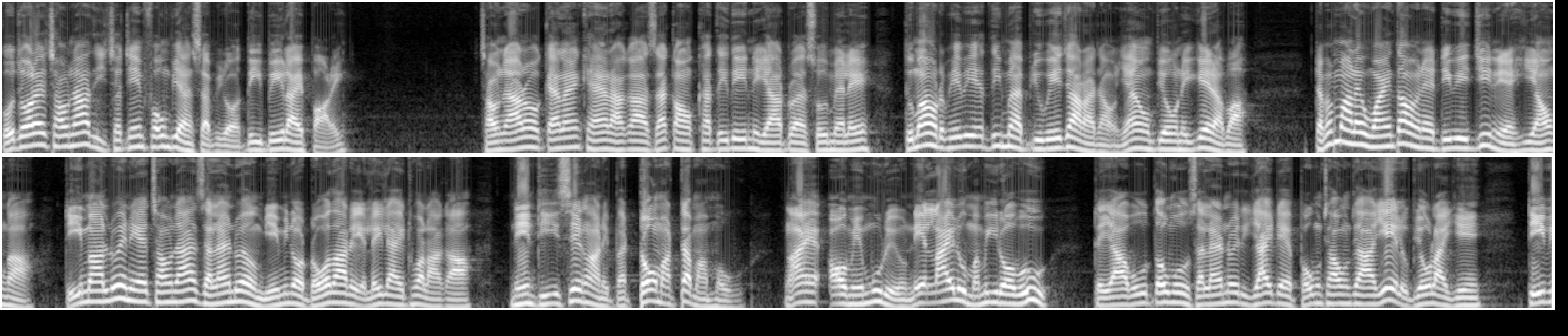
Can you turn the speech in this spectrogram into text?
ကိုကျော်လဲချောင်းကြားစီချက်ချင်းဖုန်းပြန်ဆက်ပြီးတော့တီးပေးလိုက်ပါတယ်ချောင်းကြားတော့ကမ်းလန်းခံရတာကဇက်ကောင်ခတ်သေးသေးနေရအတွက်ဆိုမြဲလဲသူမတို့တဖြည်းဖြည်းအတိမတ်ပြူပေးကြတာကြောင့်ရန်အောင်ပြုံနေခဲ့တာပါတစ်ဖက်မှာလဲဝိုင်းတောက်ရတဲ့ TV ကြည့်နေတဲ့ဟီအောင်ကဒီမှာလွင့်နေတဲ့ချောင်းကြားဇလန်တွဲကိုမြင်ပြီးတော့ဒေါသတွေအလိမ့်လိုက်ထွက်လာကနင်းဒီအစ်စ်ကနေဘတ်တော့မှတက်မှာမဟုတ်ဘူးငါရဲ့အောင်မြင်မှုတွေကိုနင်းလိုက်လို့မမိတော့ဘူးတရားဘူးသုံးဖို့ဇလန်တွေရိုက်တဲ့ဘုံချောင်းကြားရဲ့လို့ပြောလိုက်ရင် TV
